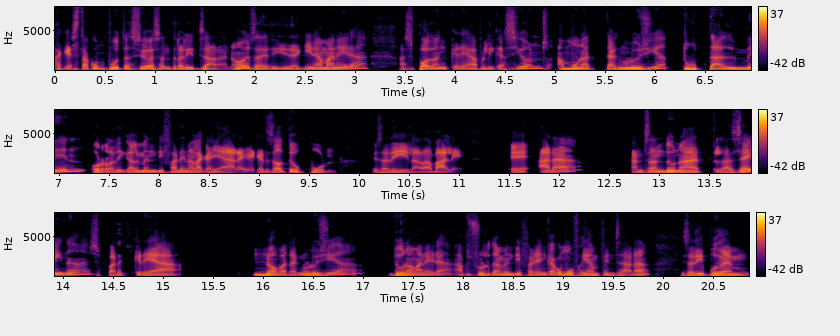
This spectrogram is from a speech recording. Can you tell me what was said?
aquesta computació descentralitzada, no? És a dir, de quina manera es poden crear aplicacions amb una tecnologia totalment o radicalment diferent a la que hi ha ara. I aquest és el teu punt. És a dir, la de, vale, eh, ara ens han donat les eines per crear nova tecnologia d'una manera absolutament diferent que com ho fèiem fins ara. És a dir, podem,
